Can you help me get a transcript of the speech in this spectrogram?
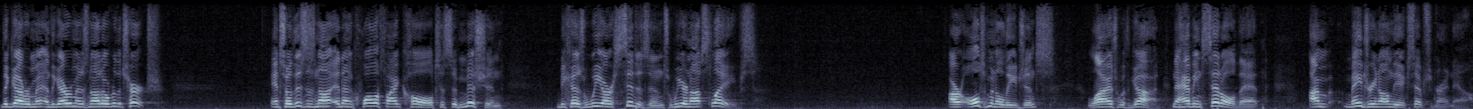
the government, and the government is not over the church. And so this is not an unqualified call to submission because we are citizens, we are not slaves. Our ultimate allegiance lies with God. Now, having said all that, I'm majoring on the exception right now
